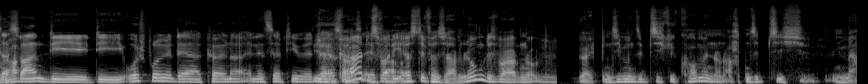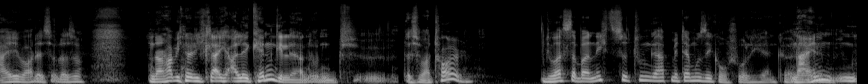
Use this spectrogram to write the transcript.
Das ja. waren die, die Ursprünge der Kölner Initiative Ja, klar, das war die erste Versammlung. Das war, ja, ich bin 77 gekommen und 78 im Mai war das oder so. Und dann habe ich natürlich gleich alle kennengelernt und äh, das war toll. Du hast aber nichts zu tun gehabt mit der Musikhochschule hier in Köln. Nein,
